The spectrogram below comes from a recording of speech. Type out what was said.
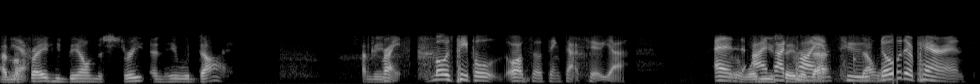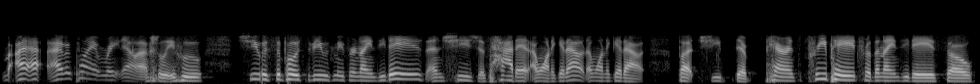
I'm yeah. afraid he'd be on the street and he would die. I mean, Right. Most people also think that too. Yeah. And I've had clients that- who that know their parents. I I have a client right now actually who she was supposed to be with me for 90 days and she's just had it. I want to get out. I want to get out. But she their parents prepaid for the 90 days, so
